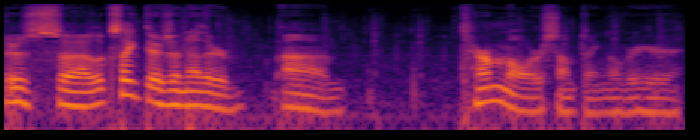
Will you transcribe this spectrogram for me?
There's uh, looks like there's another um, terminal or something over here.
